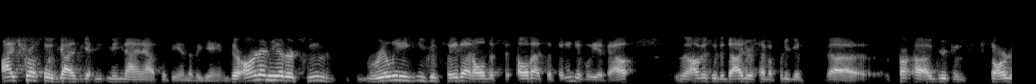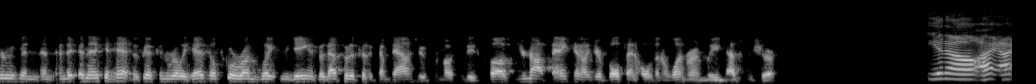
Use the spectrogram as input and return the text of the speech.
I trust those guys getting me nine outs at the end of the game. There aren't any other teams really you could say that all def- all that definitively about. Obviously, the Dodgers have a pretty good uh, uh, group of starters, and, and and they, can hit. Those guys can really hit. They'll score runs late in the games, but that's what it's going to come down to for most of these clubs. You're not banking on your bullpen holding a one-run lead, that's for sure. You know, I,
